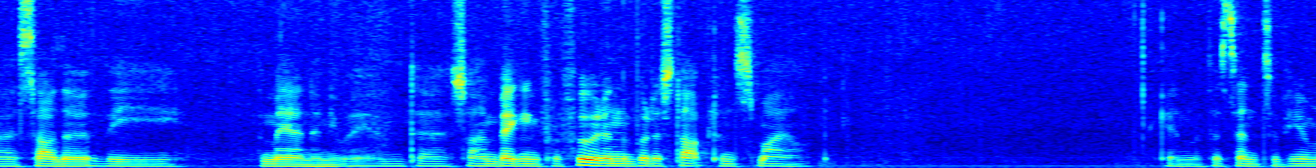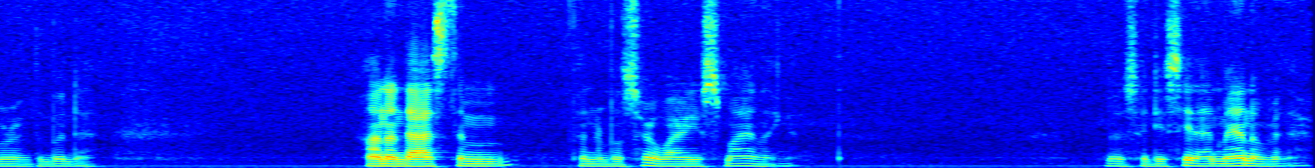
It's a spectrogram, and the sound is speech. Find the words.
Uh, saw the, the, the, man anyway, and uh, saw him begging for food, and the Buddha stopped and smiled. Again, with the sense of humor of the Buddha. Ananda asked him, Venerable Sir, why are you smiling? The Buddha said, you see that man over there?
